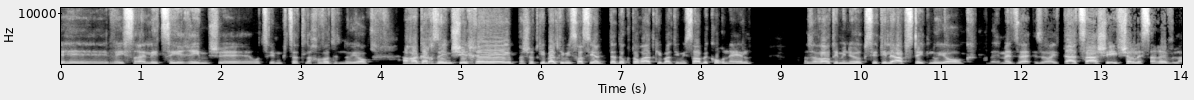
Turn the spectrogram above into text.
אה, אה, וישראלי צעירים שרוצים קצת לחוות את ניו יורק. אחר כך זה המשיך, פשוט קיבלתי משרה, סיימתי את הדוקטורט, קיבלתי משרה בקורנל, אז עברתי מניו יורק סיטי ל upstate ניו יורק, באמת זו הייתה הצעה שאי אפשר לסרב לה,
